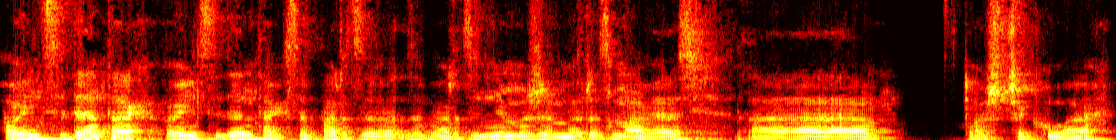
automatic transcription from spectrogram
O incydentach, o incydentach za bardzo, za bardzo nie możemy rozmawiać. E, o szczegółach.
